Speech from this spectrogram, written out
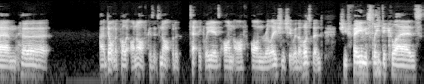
um, her, I don't want to call it on off because it's not, but it technically is on off on relationship with her husband. She famously declares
